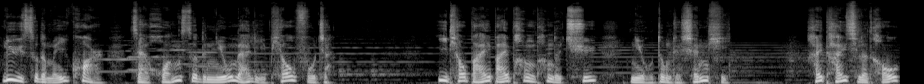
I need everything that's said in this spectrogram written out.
绿色的煤块在黄色的牛奶里漂浮着，一条白白胖胖的蛆扭动着身体，还抬起了头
